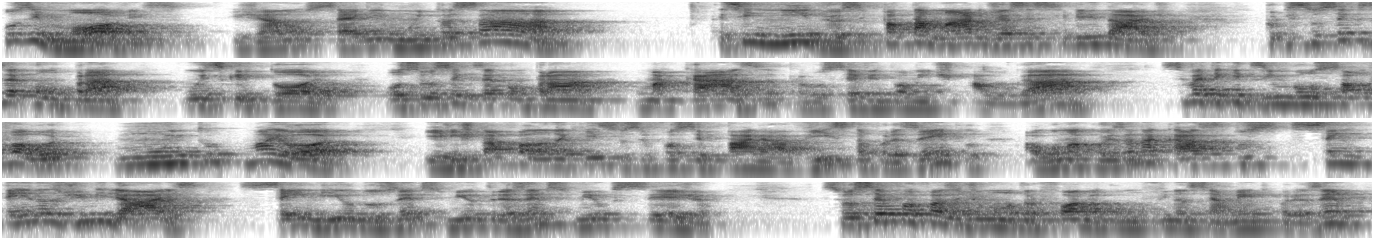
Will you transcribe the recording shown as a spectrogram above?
os imóveis já não seguem muito essa, esse nível, esse patamar de acessibilidade. Porque se você quiser comprar um escritório ou se você quiser comprar uma casa para você eventualmente alugar, você vai ter que desembolsar um valor muito maior. E a gente está falando aqui, se você fosse pagar à vista, por exemplo, alguma coisa na casa dos centenas de milhares, 100 mil, 200 mil, 300 mil, que seja. Se você for fazer de uma outra forma, como financiamento, por exemplo,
